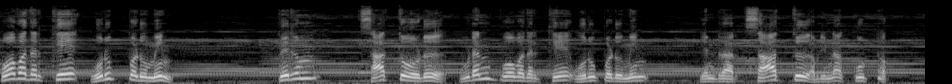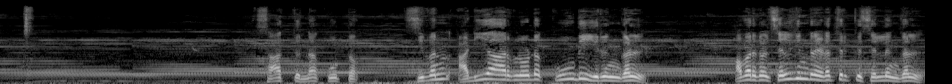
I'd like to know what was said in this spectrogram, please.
போவதற்கே ஒருப்படுமின். பெரும் சாத்தோடு உடன் போவதற்கே ஒருப்படுமின் என்றார். சாத்து அப்படின்னா கூட்டம். சாத்துன்னா கூட்டம். சிவன் அடியார்களோட கூடி இருங்கள். அவர்கள் செல்கின்ற இடத்திற்கு செல்லுங்கள்.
